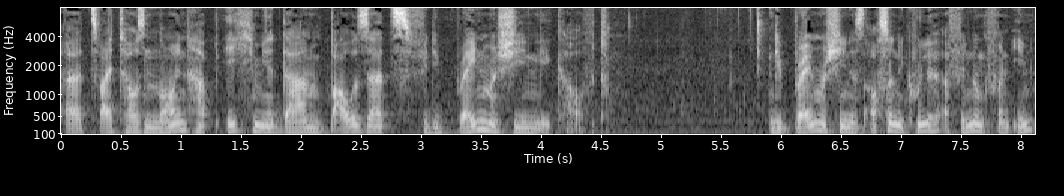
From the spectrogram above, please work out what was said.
Äh, 2009 habe ich mir da einen Bausatz für die Brain Machine gekauft. Die Brain Machine ist auch so eine coole Erfindung von ihm.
